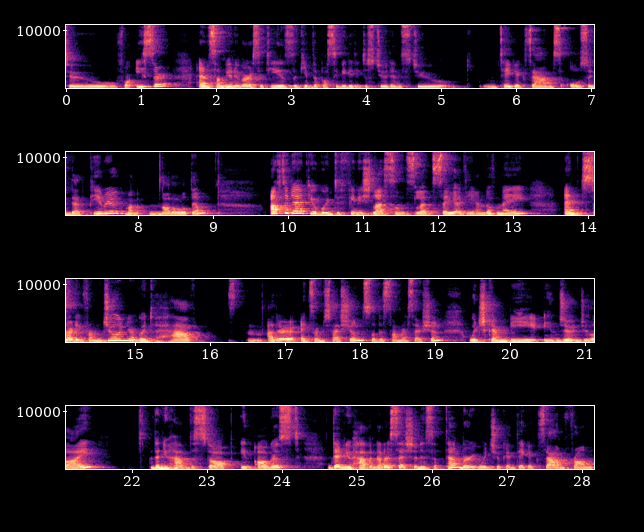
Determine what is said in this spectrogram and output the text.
to for Easter. And some universities give the possibility to students to take exams also in that period, but not all of them. After that, you're going to finish lessons, let's say at the end of May, and starting from June, you're going to have other exam sessions, so the summer session, which can be in June, July. Then you have the stop in August. Then you have another session in September in which you can take exam from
